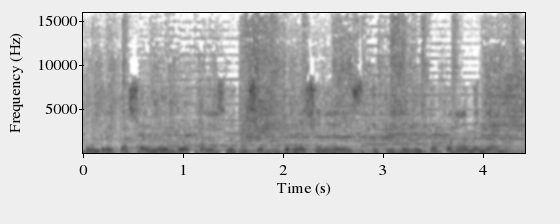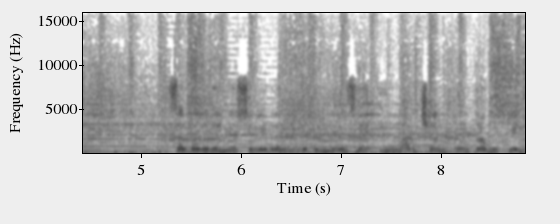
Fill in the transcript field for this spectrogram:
Un repaso al mundo con las noticias internacionales y Tribunito por la mañana. Salvadoreños celebran independencia y marchan contra Bukele.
